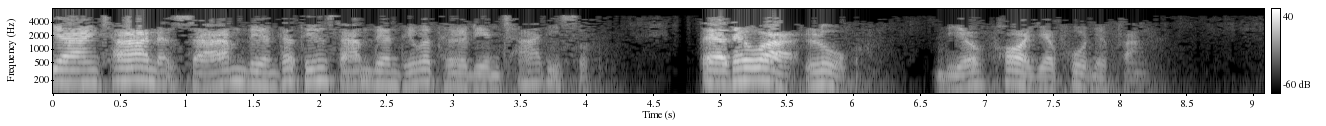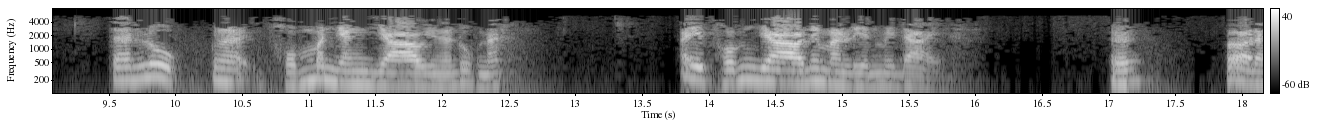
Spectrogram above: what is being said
อย่างช้านะสามเดือนถ้าถึงสามเดือนถือว่าเธอเรียนช้าที่สุด แต่ถ้าว่าลูก เดี๋ยวพ่อจะพูดให้ฟัง แต่ลูกนะผมมันยังยาวอยู่นะลูกนะ ไอ้ผมยาวนี่มันเรียนไม่ได้ เออเพราะอะไร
